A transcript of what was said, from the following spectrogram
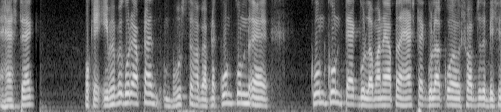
হ্যাশট্যাগ ওকে এভাবে করে আপনার বুঝতে হবে আপনার কোন কোন কোন কোন ট্যাগগুলো মানে আপনার হ্যাশট্যাগুলো সব যদি বেশি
